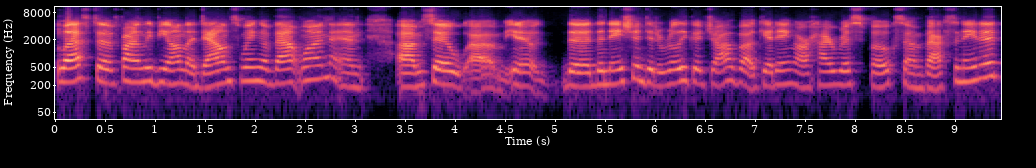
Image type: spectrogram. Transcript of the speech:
blessed to finally be on the downswing of that one, and um, so um, you know the the nation did a really good job about getting our high risk folks um, vaccinated,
